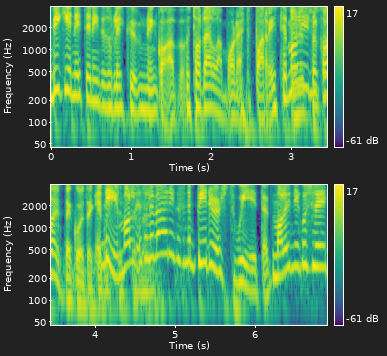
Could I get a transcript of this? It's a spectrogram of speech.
bikinit ja niitä tuli kyllä niin kuin, todella monet parit. Ja mä Ja olin nyt sä niinku- sait ne kuitenkin Niin, mä olin, se oli vähän niin kuin sellainen bittersweet. Että mä olin niin kuin sille,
